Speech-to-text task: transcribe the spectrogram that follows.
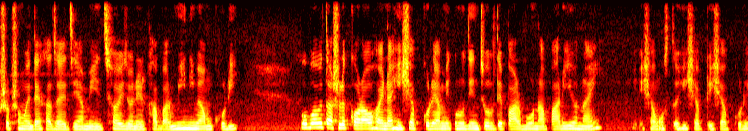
সবসময় দেখা যায় যে আমি ছয়জনের খাবার মিনিমাম করি। ওভাবে তো আসলে করাও হয় না। হিসাব করে আমি কোনো দিন চলতে পারব না, পারিও নাই। এই সমস্ত হিসাব টিসাব করে।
